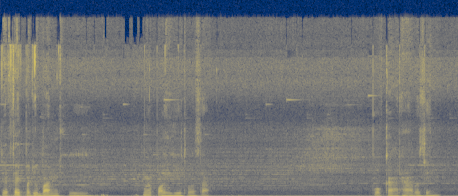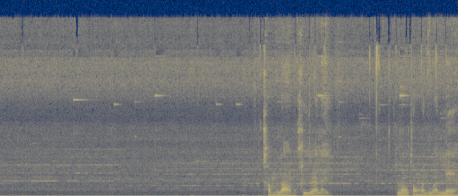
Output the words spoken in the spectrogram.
เอฟเฟกต์ปัจจุบันคือเมื่อปล่อยวิวโทรศัพท์โอกาส 5%คำรามคืออะไร เราต้องมาดูอันแรก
